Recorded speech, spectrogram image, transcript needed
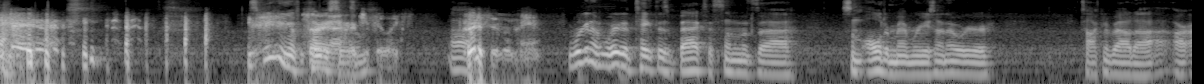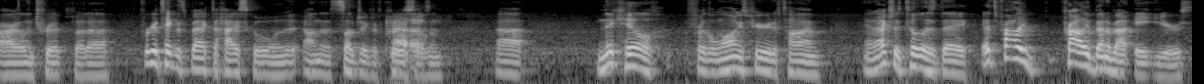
Speaking of Sorry, criticism, hurt your feelings. uh, Criticism, man. we're gonna we're gonna take this back to some of uh, some older memories. I know we were talking about uh, our Ireland trip, but uh, if we're gonna take this back to high school on the subject of criticism, uh, Nick Hill for the longest period of time, and actually till this day, it's probably probably been about eight years.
